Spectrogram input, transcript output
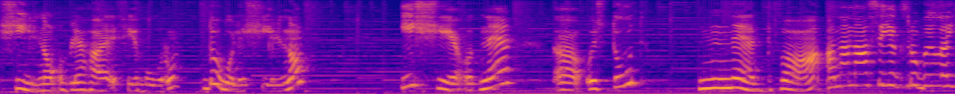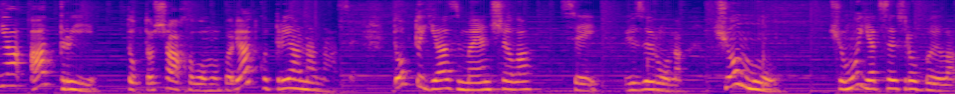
щільно облягає фігуру, доволі щільно. І ще одне, е, ось тут не два ананаси, як зробила я, а три. Тобто в шаховому порядку три ананаси. Тобто я зменшила цей візерунок. Чому? Чому я це зробила?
